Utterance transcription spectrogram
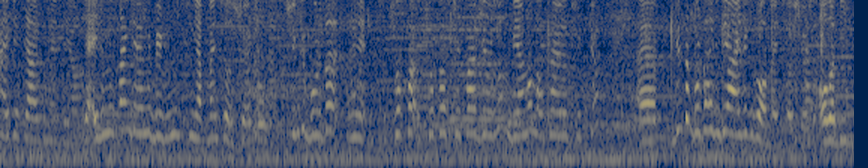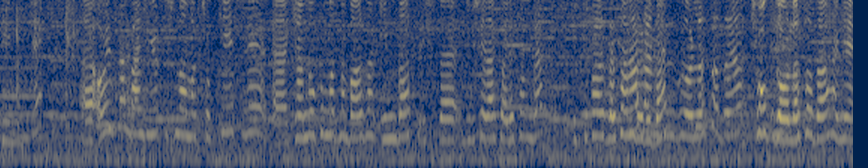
Herkes yardım ediyor. Ya elimizden geleni birbirimiz için yapmaya çalışıyoruz. Çünkü burada hani çok çok az Türk var diyoruz ama bir yandan da o kadar da Türk yok. Ee, biz de burada hani bir aile gibi olmaya çalışıyoruz olabildiğimizce. Ee, o yüzden bence yurt dışında olmak çok keyifli. Ee, kendi okulum adına bazen imdat işte gibi şeyler söylesem de istifa desem Bazen bizi zorlasa da çok zorlasa da hani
